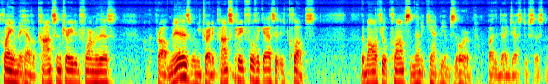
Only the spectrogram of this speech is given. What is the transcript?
claim they have a concentrated form of this. The problem is when you try to concentrate fulvic acid, it clumps. The molecule clumps and then it can't be absorbed by the digestive system.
